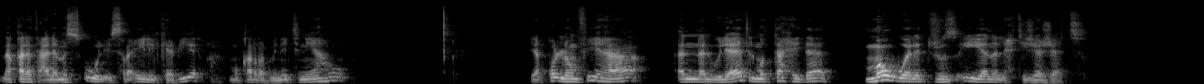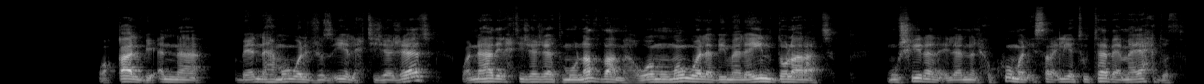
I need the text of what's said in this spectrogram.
نقلت على مسؤول إسرائيلي كبير مقرب من نتنياهو. يقول لهم فيها أن الولايات المتحدة مولت جزئيا الاحتجاجات. وقال بأن بأنها مولت جزئيا الاحتجاجات وأن هذه الاحتجاجات منظمة وممولة بملايين الدولارات مشيرا إلى أن الحكومة الإسرائيلية تتابع ما يحدث.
